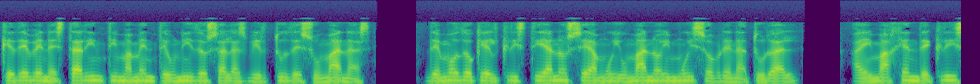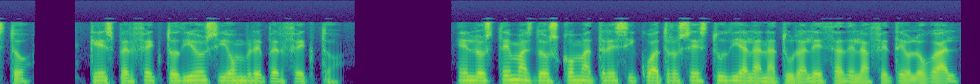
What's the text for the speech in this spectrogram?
que deben estar íntimamente unidos a las virtudes humanas, de modo que el cristiano sea muy humano y muy sobrenatural, a imagen de Cristo, que es perfecto Dios y hombre perfecto. En los temas 2,3 y 4 se estudia la naturaleza de la fe teologal,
